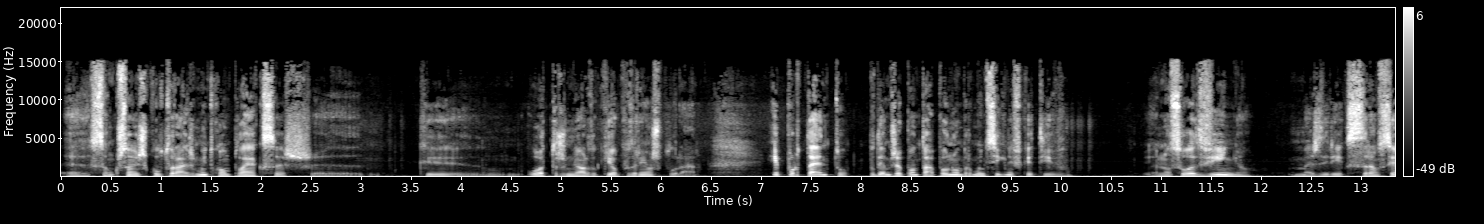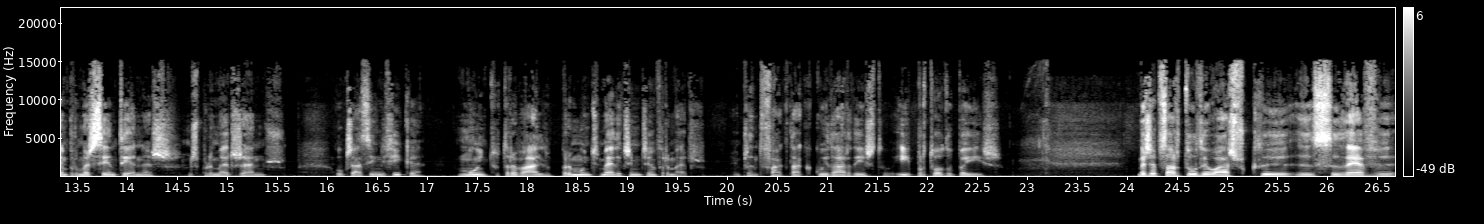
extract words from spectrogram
Uh, são questões culturais muito complexas uh, que outros, melhor do que eu, poderiam explorar. E, portanto, podemos apontar para um número muito significativo. Eu não sou adivinho, mas diria que serão sempre umas centenas nos primeiros anos o que já significa muito trabalho para muitos médicos e muitos enfermeiros. E, portanto, de facto, há que cuidar disto e por todo o país. Mas, apesar de tudo, eu acho que eh, se deve eh,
